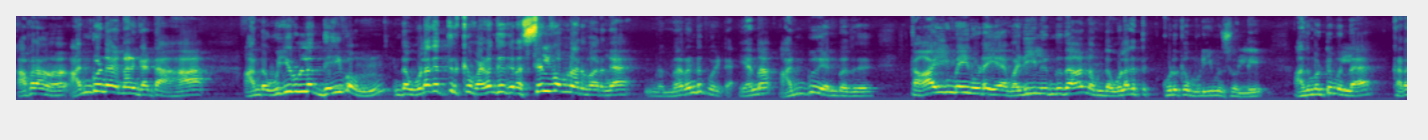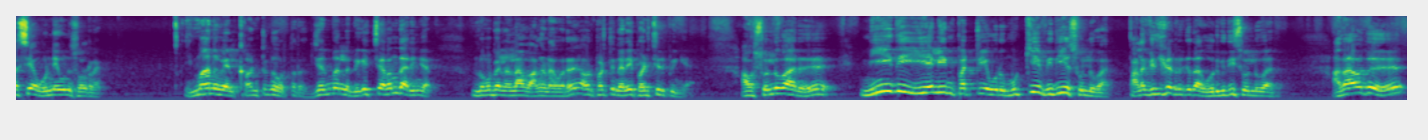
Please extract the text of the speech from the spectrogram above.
அப்புறம் அன்புனா என்னன்னு கேட்டால் அந்த உயிருள்ள தெய்வம் இந்த உலகத்திற்கு வழங்குகிற செல்வம்னாரு பாருங்க மிரண்டு போயிட்டேன். ஏன்னா அன்பு என்பது தாய்மையினுடைய வழியிலிருந்து தான் நம்ம இந்த உலகத்துக்கு கொடுக்க முடியும்னு சொல்லி அது மட்டும் இல்லை கடைசியாக ஒன்றே ஒன்று சொல்கிறேன் இமானுவேல் காண்ட்னு ஒருத்தர் ஜெர்மனில் மிகச்சிறந்த அறிஞர். நோபல் எல்லாம் வாங்கினவர். அவர் பற்றி நிறைய படிச்சிருப்பீங்க. அவர் சொல்லுவார் நீதி இயலின் பற்றிய ஒரு முக்கிய விதியை சொல்லுவார். பல விதிகள் இருக்குதா? ஒரு விதி சொல்லுவார். அதாவது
